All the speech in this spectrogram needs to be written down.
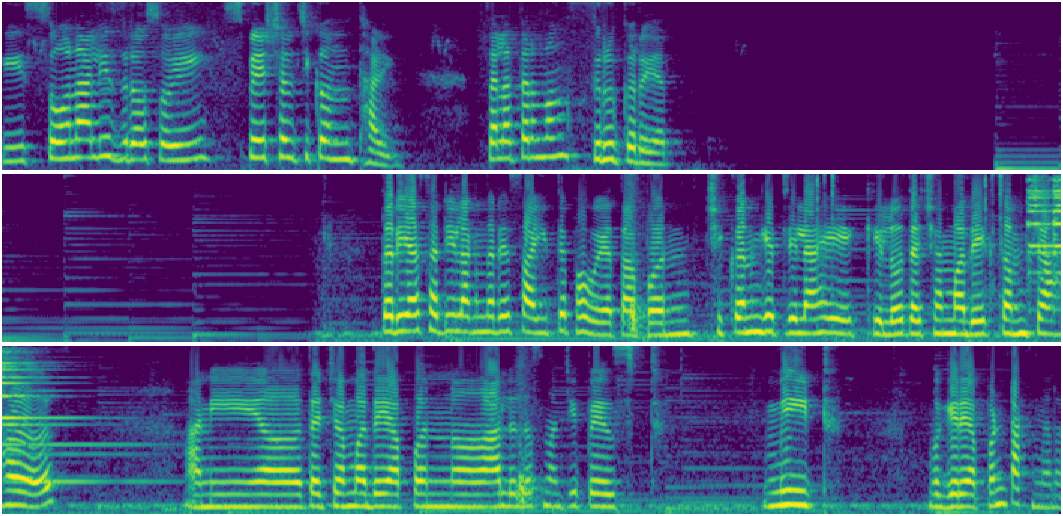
की सोनालीज रसोई स्पेशल चिकन थाळी. चला तर मग सुरू करूयात. तर यासाठी लागणारे साहित्य पाहूयात आपण. चिकन घेतलेलं आहे एक किलो त्याच्यामध्ये एक चमचा हळद आणि त्याच्यामध्ये आपण आलं लसणाची पेस्ट मीठ वगैरे आपण टाकणार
